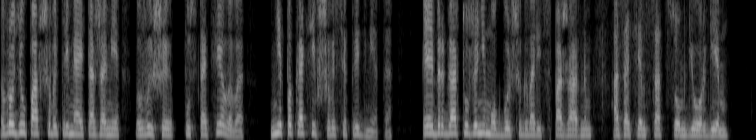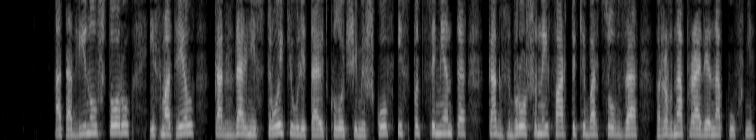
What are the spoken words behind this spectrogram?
вроде упавшего тремя этажами выше пустотелого, не покатившегося предмета. Эбергард уже не мог больше говорить с пожарным, а затем с отцом Георгием. Отодвинул штору и смотрел, как с дальней стройки улетают клочья мешков из-под цемента, как сброшенные фартуки борцов за равноправие на кухне.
